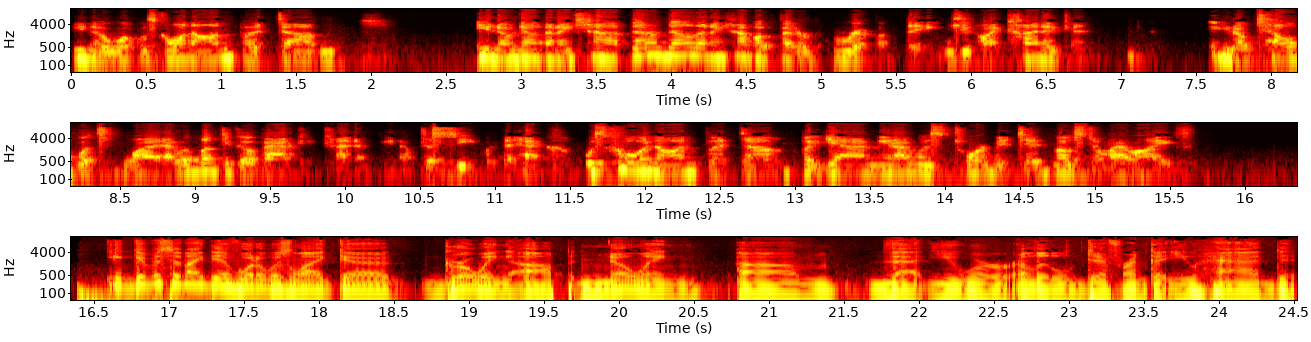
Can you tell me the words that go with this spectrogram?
you know, what was going on. But um, you know, now that I have now, now that I have a better grip of things, you know, I kind of can you know, tell what's what. I would love to go back and kind of, you know, just see what the heck was going on. But, um, but yeah, I mean, I was tormented most of my life. Give us an idea of what it was like uh, growing up, knowing um, that you were a little different, that you had,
